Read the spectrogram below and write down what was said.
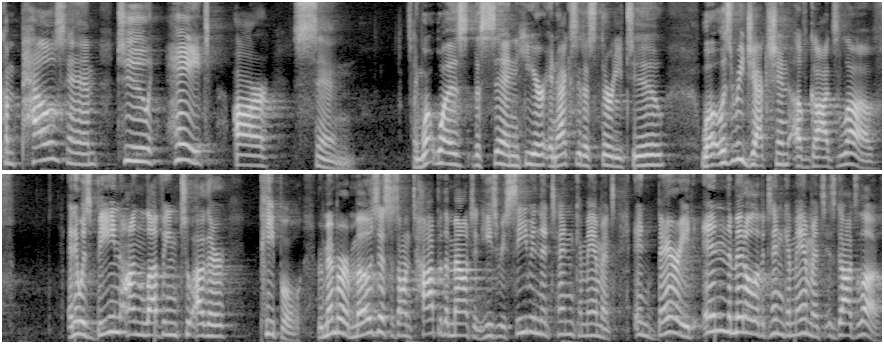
compels him to hate our sin. And what was the sin here in Exodus 32? Well, it was rejection of God's love. And it was being unloving to other people. Remember, Moses is on top of the mountain. He's receiving the Ten Commandments, and buried in the middle of the Ten Commandments is God's love.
